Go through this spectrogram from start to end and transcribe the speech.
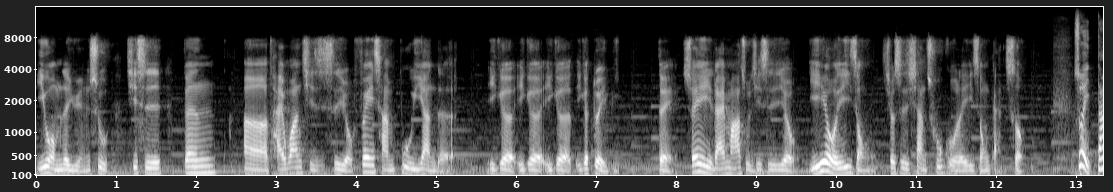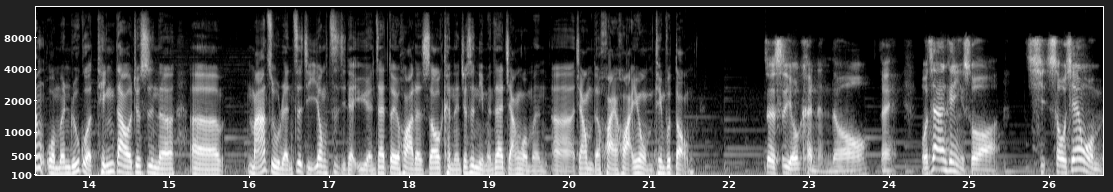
以我们的元素，其实跟呃台湾其实是有非常不一样的一个一个一个一个对比。对，所以来马祖其实有也有一种就是像出国的一种感受。所以当我们如果听到就是呢，呃马祖人自己用自己的语言在对话的时候，可能就是你们在讲我们呃讲我们的坏话，因为我们听不懂。这是有可能的哦。对，我这样跟你说，其首先我们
